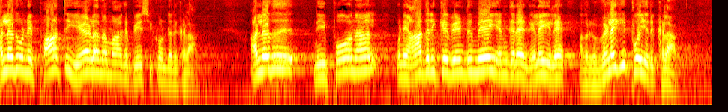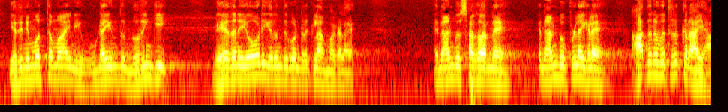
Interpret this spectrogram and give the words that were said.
அல்லது உன்னை பார்த்து ஏளனமாக பேசிக் கொண்டிருக்கலாம் அல்லது நீ போனால் உன்னை ஆதரிக்க வேண்டுமே என்கிற நிலையிலே அவர்கள் விலகி போயிருக்கலாம். எது நிமித்தமாய் நீ உடைந்து நொறுங்கி வேதனையோடு இருந்து கொண்டிருக்கலாம் மகளே. என் அன்பு சகோதரனே என் அன்பு பிள்ளைகளே ஆதரவற்றிருக்கிறாயா?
